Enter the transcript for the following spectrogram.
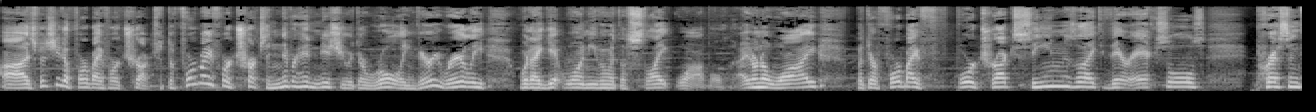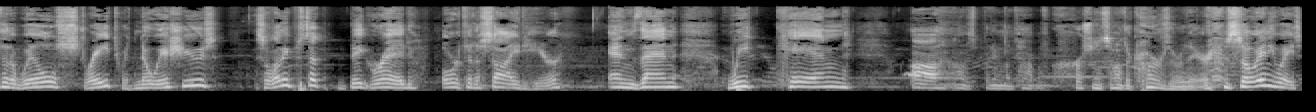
uh, especially the 4x4 trucks. The 4x4 trucks, I never had an issue with the rolling. Very rarely would I get one even with a slight wobble. I don't know why, but their 4x4 truck seems like their axles press into the wheels straight with no issues. So let me put that big red over to the side here. And then we can uh, I was putting him on top of crushing some other cars over there. so anyways,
